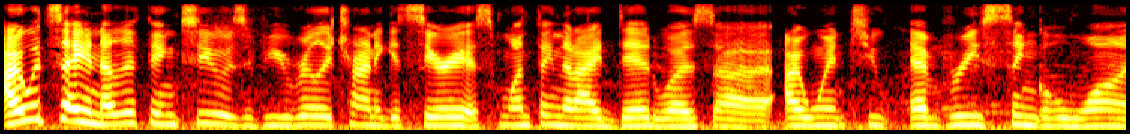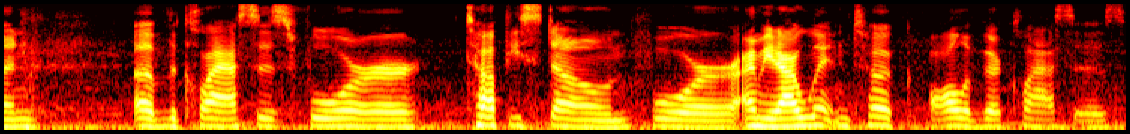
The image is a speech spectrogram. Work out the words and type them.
I would say another thing too is if you're really trying to get serious. One thing that I did was uh, I went to every single one of the classes for Tuffy Stone. For I mean, I went and took all of their classes,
